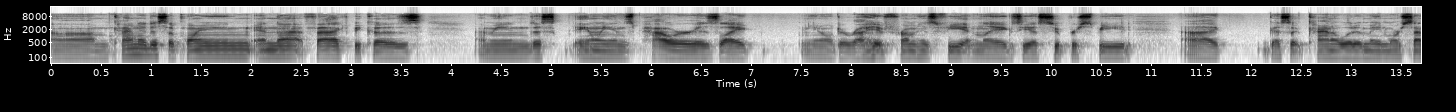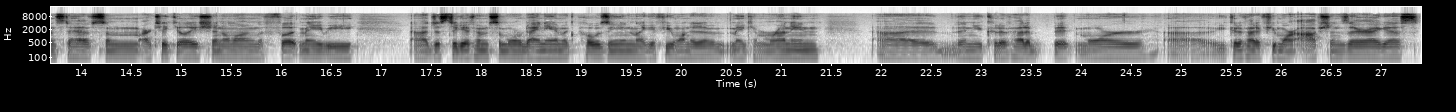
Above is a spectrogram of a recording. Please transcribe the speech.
um, kind of disappointing in that fact because, I mean, this alien's power is like, you know, derived from his feet and legs. He has super speed. Uh, I guess it kind of would have made more sense to have some articulation along the foot, maybe, uh, just to give him some more dynamic posing. Like if you wanted to make him running, uh, then you could have had a bit more. Uh, you could have had a few more options there, I guess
